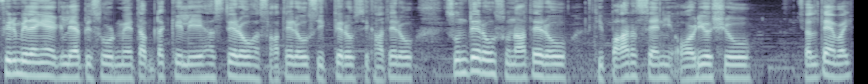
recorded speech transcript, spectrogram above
फिर मिलेंगे अगले एपिसोड में। तब तक के लिए हँसते रहो, हंसाते रहो, सीखते रहो, सिखाते रहो, सुनते रहो, सुनाते रहो कि पारस सैनी ऑडियो शो चलते हैं भाई।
